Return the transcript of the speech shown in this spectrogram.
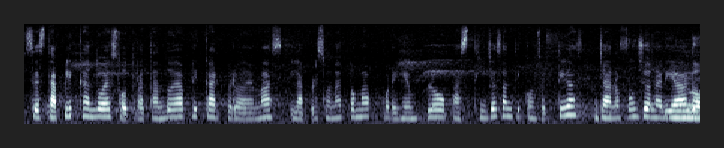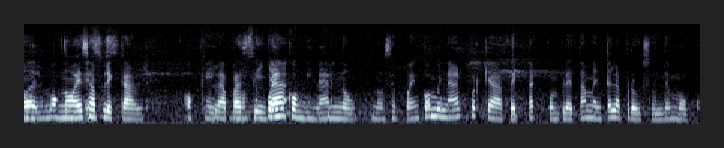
se está aplicando esto, tratando de aplicar, pero además la persona toma, por ejemplo, pastillas anticonceptivas, ya no funcionaría no, lo del moco. No es aplicable. Okay, la pastilla, no se pueden combinar. No, no se pueden combinar porque afecta completamente la producción de moco.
